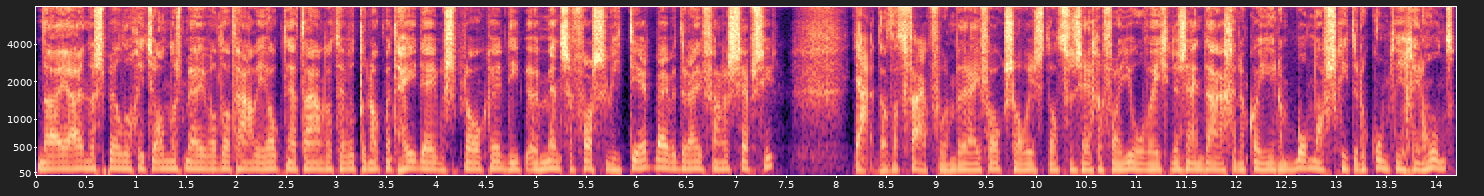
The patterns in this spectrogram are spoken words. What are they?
Nou ja, en er speelt nog iets anders mee, want dat haal je ook net aan. Dat hebben we toen ook met Heyday besproken. Die mensen faciliteert bij bedrijven van receptie. Ja, dat het vaak voor een bedrijf ook zo is dat ze zeggen van joh, weet je, er zijn dagen dan kan je hier een bom afschieten, er komt hier geen hond.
